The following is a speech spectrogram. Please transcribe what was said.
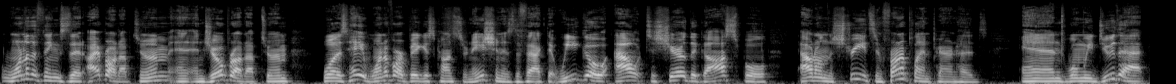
one of the things that I brought up to him and, and Joe brought up to him was hey, one of our biggest consternation is the fact that we go out to share the gospel out on the streets in front of Planned Parenthoods. And when we do that,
